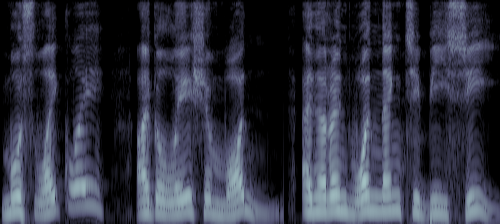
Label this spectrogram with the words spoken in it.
most likely a Galatian one. In around 190 BC,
